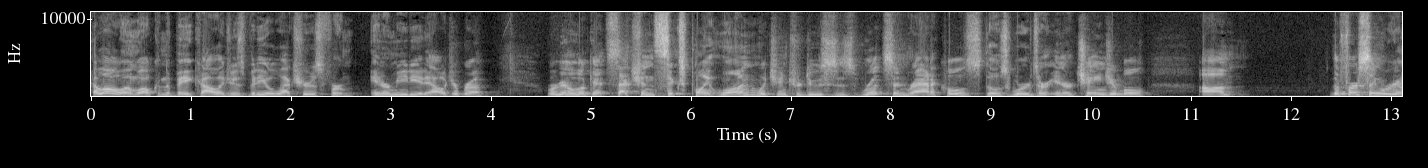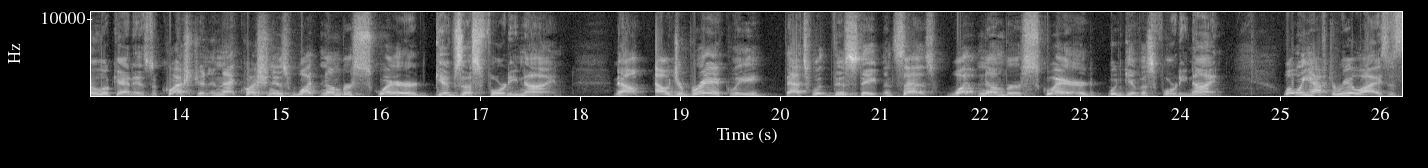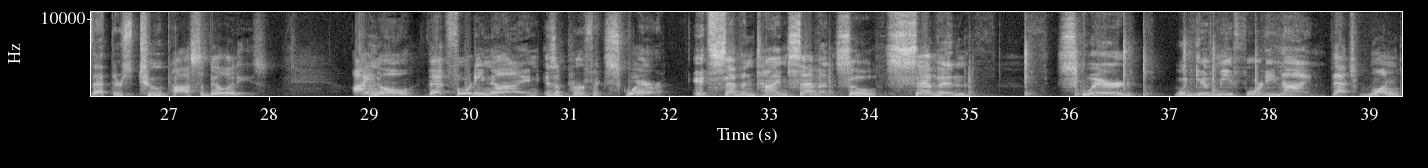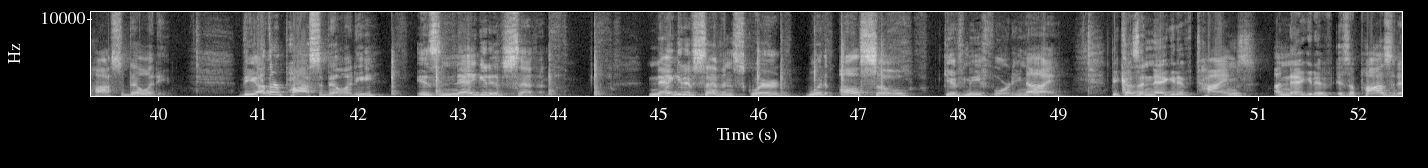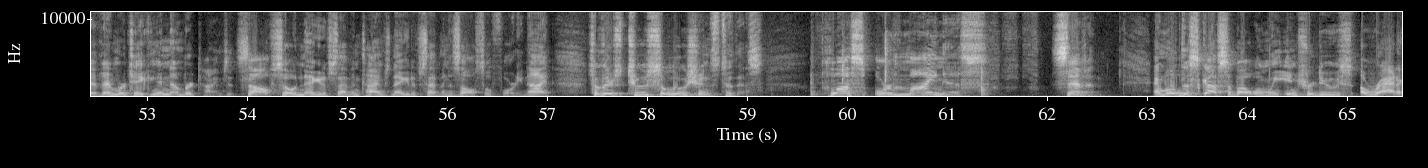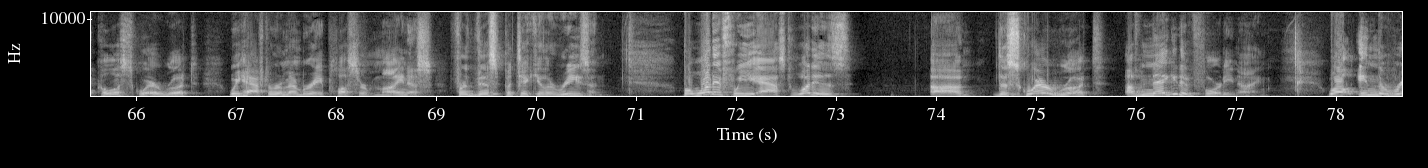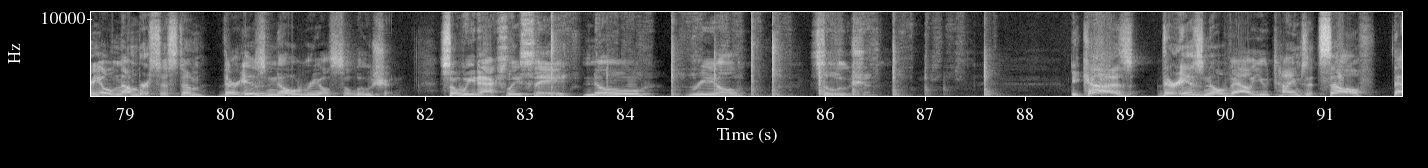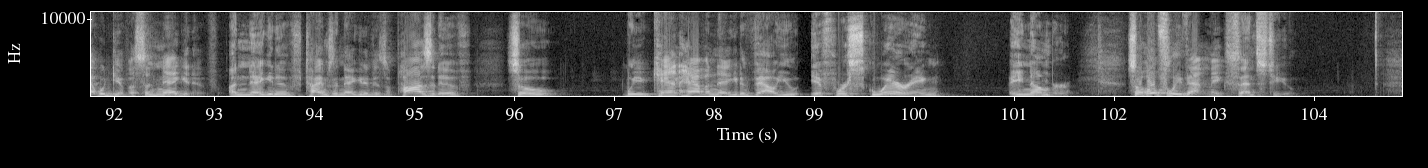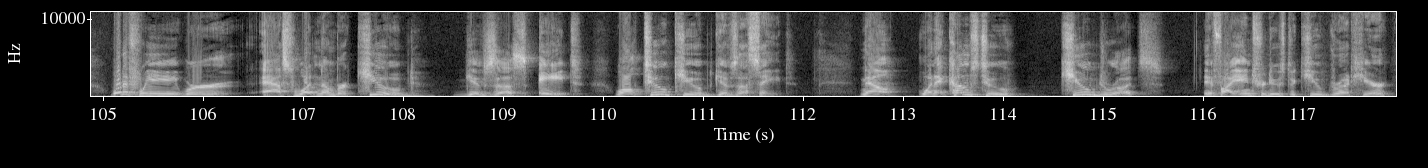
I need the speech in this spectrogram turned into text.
Hello and welcome to Bay College's video lectures for intermediate algebra. We're going to look at section 6.1, which introduces roots and radicals. Those words are interchangeable. Um, the first thing we're going to look at is a question, and that question is what number squared gives us 49? Now, algebraically, that's what this statement says. What number squared would give us 49? What we have to realize is that there's two possibilities. I know that 49 is a perfect square. It's 7 times 7. So 7 squared would give me 49. That's one possibility. The other possibility is negative 7. Negative 7 squared would also give me 49. Because a negative times a negative is a positive, and we're taking a number times itself. So negative 7 times negative 7 is also 49. So there's two solutions to this, plus or minus 7. And we'll discuss about when we introduce a radical, a square root, we have to remember a plus or minus for this particular reason. But what if we asked, what is uh, the square root of negative 49? Well, in the real number system, there is no real solution. So we'd actually say no real solution. Because there is no value times itself that would give us a negative. A negative times a negative is a positive. So we can't have a negative value if we're squaring a number. So hopefully that makes sense to you. What if we were asked what number cubed gives us 8. Well, 2 cubed gives us 8. Now, when it comes to cubed roots, if I introduced a cubed root here,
